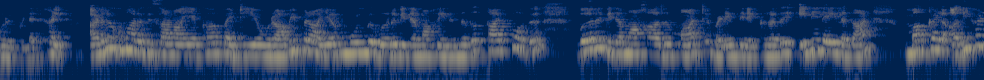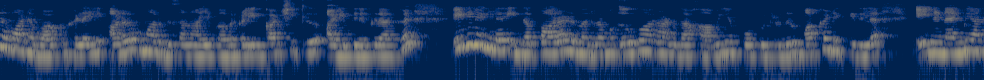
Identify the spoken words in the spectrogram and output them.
உறுப்பினர்கள். அனுரகுமார திசாநாயக்கா பற்றிய ஒரு அபிப்பிராயம் முன்பு வேறு விதமாக இருந்தது. தற்போது வேறு விதமாக அது மாற்றமடைந்திருக்கிறது. இந்நிலையில தான் மக்கள் அதிகளவான வாக்குகளை அனுரகுமார திசாநாயக் அவர்களின் கட்சிக்கு அளித்திருக்கிறார்கள். இந்நிலையில இந்த பாராளுமன்றம் எவ்வாறானதாக அமைய போகின்றது மக்களுக்கு இதுல என்ன நன்மையான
